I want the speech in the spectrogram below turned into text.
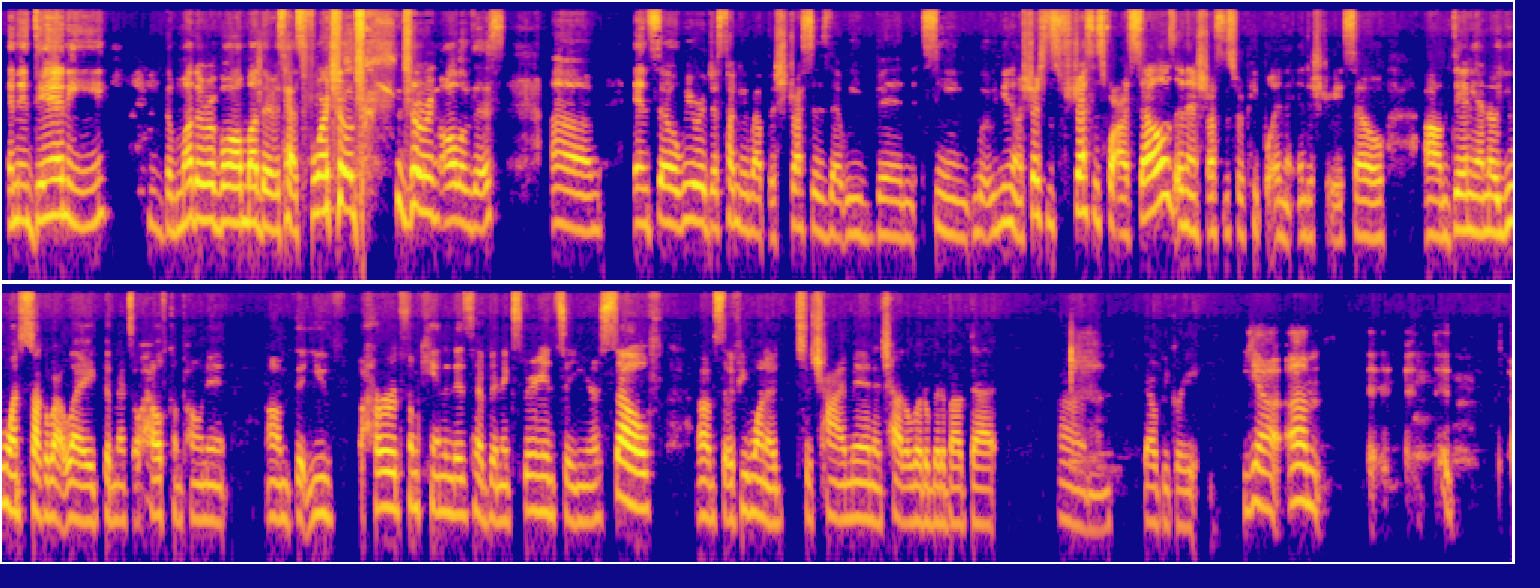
And then danny the mother of all mothers has four children during all of this um, and so we were just talking about the stresses that we've been seeing, you know, stresses stresses for ourselves and then stresses for people in the industry. So, um, Danny, I know you want to talk about like the mental health component um, that you've heard some candidates have been experiencing yourself. Um, so, if you wanted to chime in and chat a little bit about that, um, that would be great. Yeah. Um,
